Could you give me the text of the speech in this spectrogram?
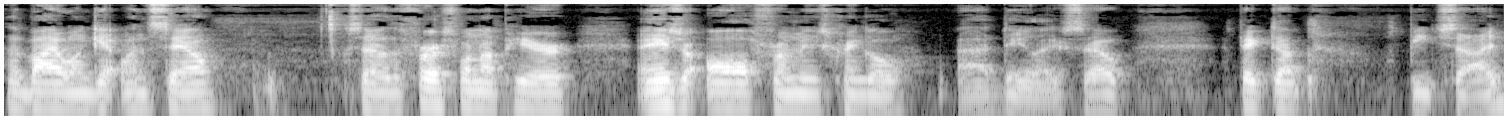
the buy one, get one sale. So the first one up here, and these are all from these Kringle uh, Daylight. So I picked up Beachside.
